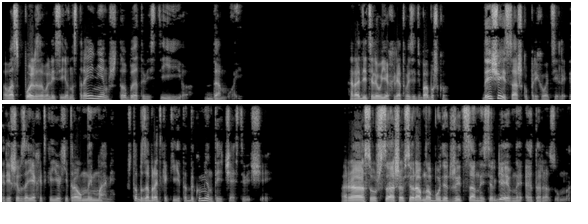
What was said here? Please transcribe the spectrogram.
воспользовались ее настроением, чтобы отвезти ее домой. Родители уехали отвозить бабушку, да еще и Сашку прихватили, решив заехать к ее хитроумной маме, чтобы забрать какие-то документы и части вещей. «Раз уж Саша все равно будет жить с Анной Сергеевной, это разумно»,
